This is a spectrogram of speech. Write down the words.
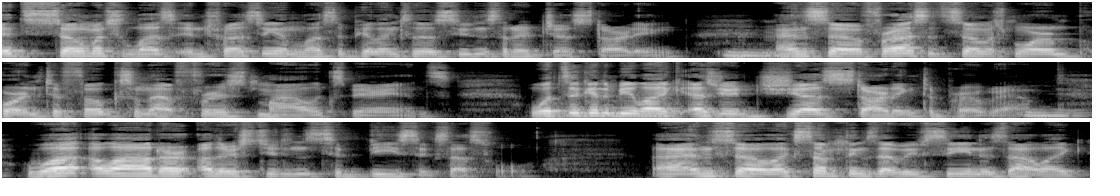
it so much less interesting and less appealing to those students that are just starting. Mm-hmm. And so for us, it's so much more important to focus on that first mile experience. What's it going to be like as you're just starting to program? Mm-hmm. What allowed our other students to be successful? Uh, and so, like, some things that we've seen is that, like,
